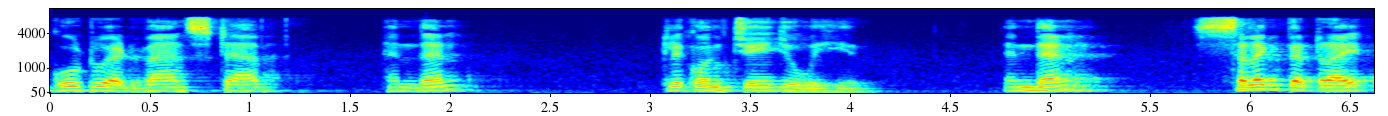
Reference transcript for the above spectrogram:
go to Advanced tab and then click on Change over here and then select the drive.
